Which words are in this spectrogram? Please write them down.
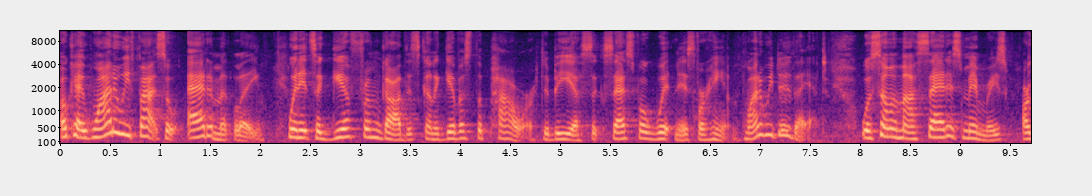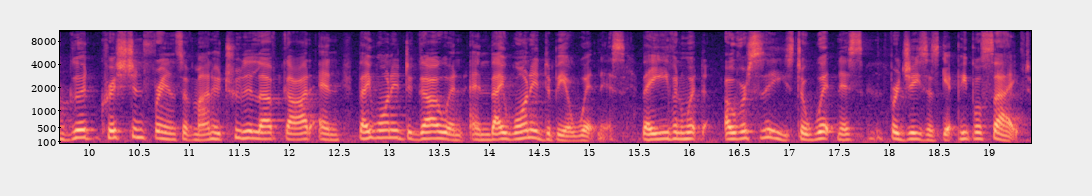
Okay, why do we fight so adamantly when it's a gift from God that's going to give us the power to be a successful witness for Him? Why do we do that? Well, some of my saddest memories are good Christian friends of mine who truly loved God and they wanted to go and, and they wanted to be a witness. They even went overseas to witness for Jesus, get people saved.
